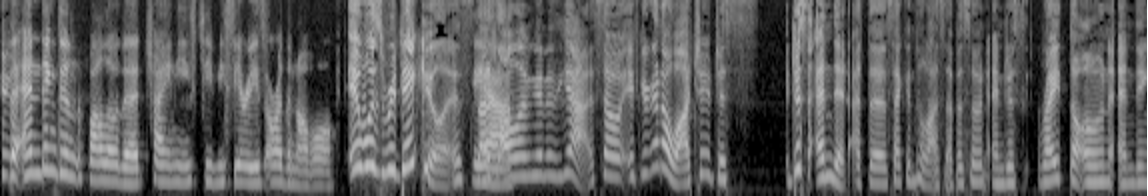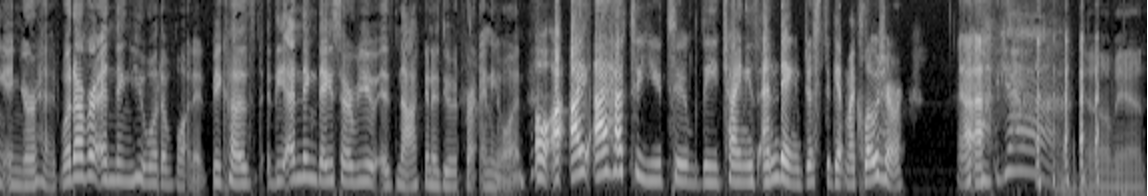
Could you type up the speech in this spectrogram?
the ending didn't follow the Chinese TV series or the novel. it was ridiculous. That's Yeah. all I'm gonna. Yeah. So if you're gonna watch it, just just end it at the second to last episode and just write the own ending in your head, whatever ending you would have wanted, because the ending they serve you is not going to do it for anyone. Oh, I, I I had to YouTube the Chinese ending just to get my closure. Ah, Yeah. oh man.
